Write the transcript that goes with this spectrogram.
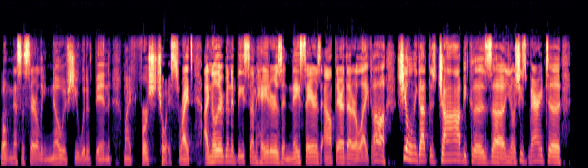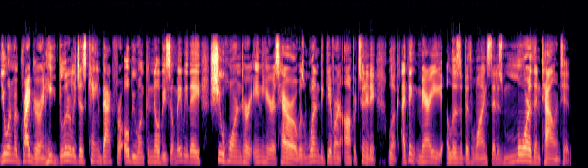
don't necessarily know if she would have been my first choice, right? I know there are going to be some haters and naysayers out there that are like, "Oh, she only got this job because uh, you know she's married to Ewan McGregor and he literally just came back for Obi Wan Kenobi, so maybe they shoehorned her in here as Hera was wanting to give her an opportunity." Look, I think Mary Elizabeth Winstead is more than talented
